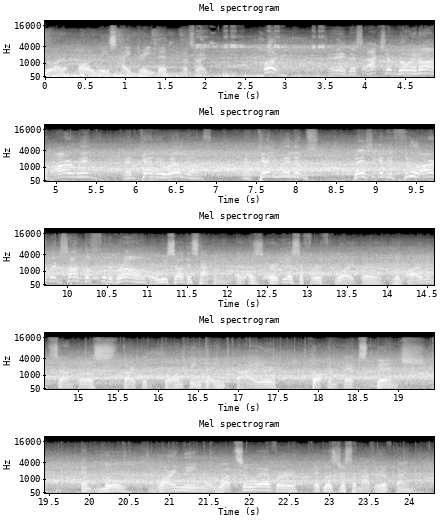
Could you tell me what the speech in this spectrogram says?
you are always hydrated. That's right. Oh, hey, there's action going on. Arwind and Kelly Williams. And Kelly Williams basically threw Arwind Santos to the ground. We saw this happening as early as the first quarter when Arwind Santos started taunting the entire Talk 'N Text bench and no warning whatsoever. It was just a matter of time.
